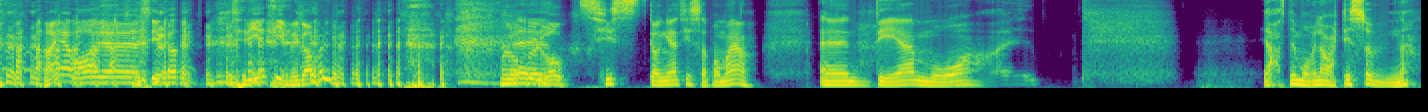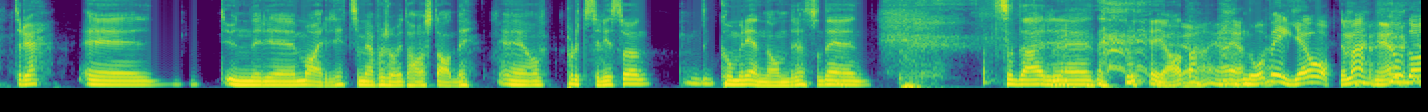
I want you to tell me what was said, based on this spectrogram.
Nei, jeg var uh, ca. tre timer gammel. Og lå på Ullevål. Eh, Sist gang jeg tissa på meg, ja. Eh, Det må Ja, det må vel ha vært i søvne, tror jeg. Eh, under eh, mareritt, som jeg for så vidt har stadig. Eh, og plutselig så kommer det ene og andre, så det Så der eh, Ja da. Ja, ja, ja. Nå velger jeg å åpne meg, Ja. og da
